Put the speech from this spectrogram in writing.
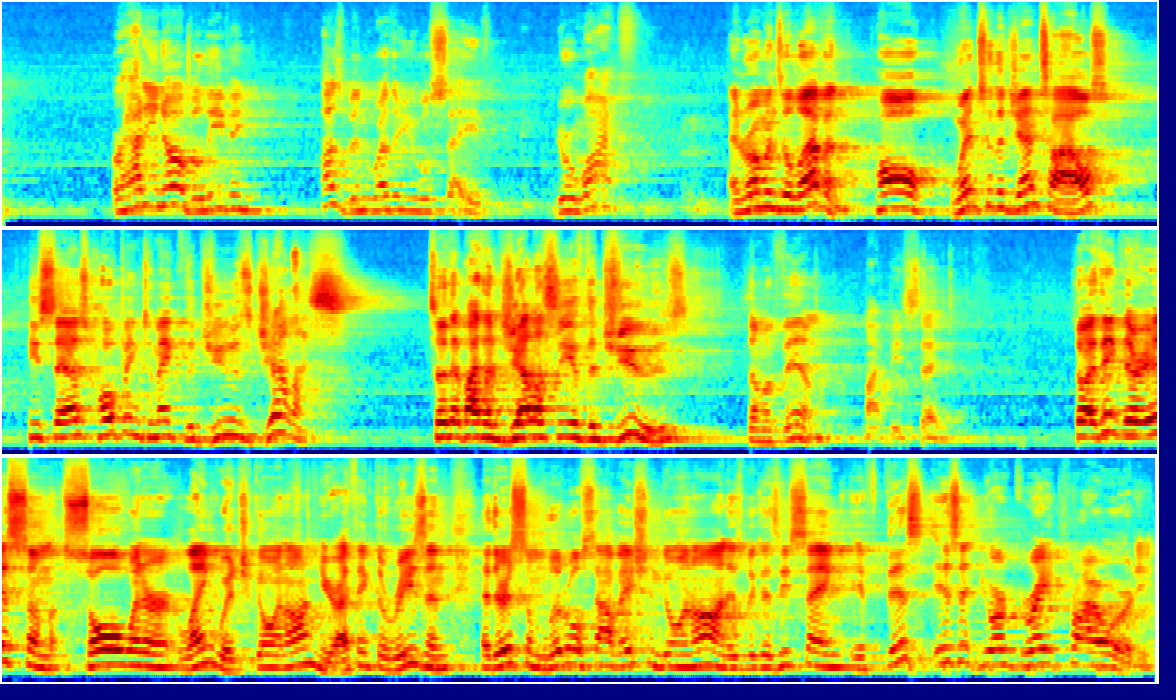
Or how do you know, believing husband, whether you will save your wife? In Romans 11, Paul went to the Gentiles, he says, hoping to make the Jews jealous, so that by the jealousy of the Jews, some of them might be saved. So I think there is some soul winner language going on here. I think the reason that there is some literal salvation going on is because he's saying if this isn't your great priority,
